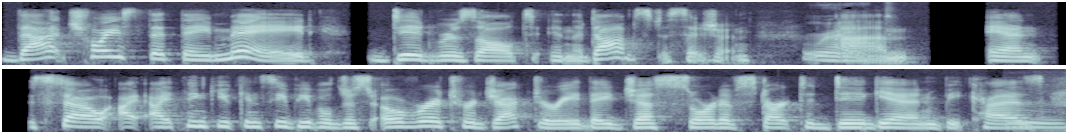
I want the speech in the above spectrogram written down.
that choice that they made did result in the Dobbs decision. Right. Um, and so I, I, think you can see people just over a trajectory, they just sort of start to dig in because mm.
